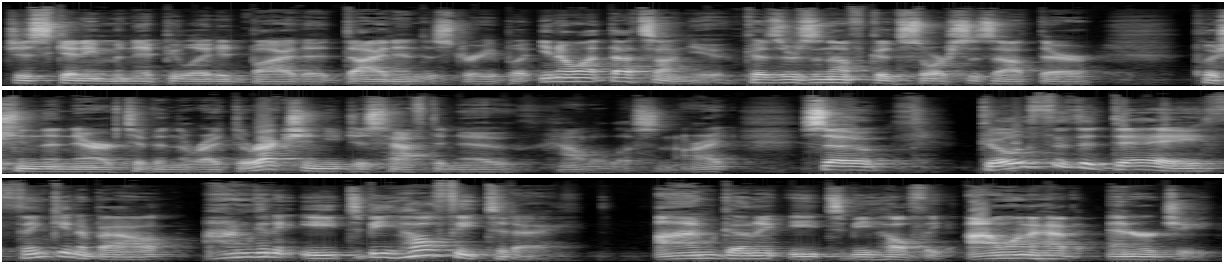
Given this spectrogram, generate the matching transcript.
just getting manipulated by the diet industry. But you know what? That's on you because there's enough good sources out there pushing the narrative in the right direction. You just have to know how to listen. All right. So go through the day thinking about, I'm going to eat to be healthy today. I'm going to eat to be healthy. I want to have energy.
